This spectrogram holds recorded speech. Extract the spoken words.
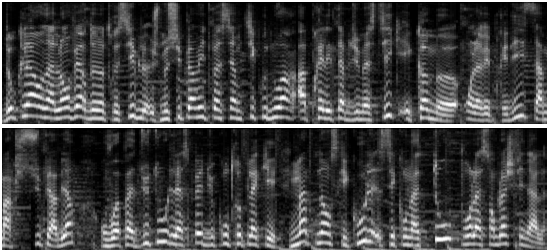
Donc là, on a l'envers de notre cible. Je me suis permis de passer un petit coup de noir après l'étape du mastic et comme euh, on l'avait prédit, ça marche super bien. On voit pas du tout l'aspect du contreplaqué. Maintenant, ce qui est cool, c'est qu'on a tout pour l'assemblage final.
